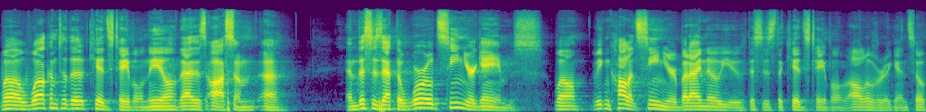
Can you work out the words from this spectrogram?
Well, welcome to the kids' table, Neil. That is awesome. Uh, and this is at the World Senior Games. Well, we can call it senior, but I know you. This is the kids' table all over again. So,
